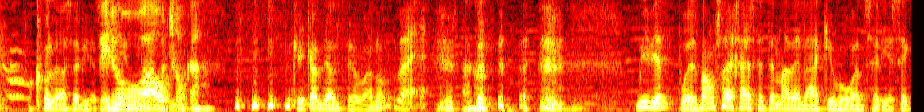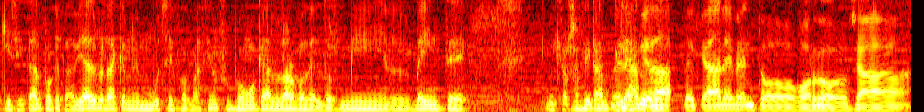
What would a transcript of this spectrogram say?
con la serie. Pero a 8K. que cambia el tema, ¿no? Muy bien, pues vamos a dejar este tema de la Xbox One Series X y tal, porque todavía es verdad que no hay mucha información. Supongo que a lo largo del 2020 Microsoft irá ampliando. Le queda, el evento gordo, o sea,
